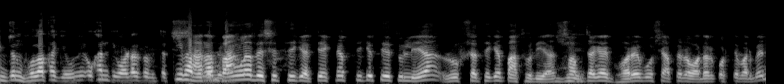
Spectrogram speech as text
একজন ভোলা থাকে উনি ওখান থেকে অর্ডার করবে কীভাবে সারা বাংলাদেশের থেকে টেকনাফ থেকে তেতুলিয়া রূপসা থেকে পাথুরিয়া সব জায়গায় ঘরে বসে আপনারা অর্ডার করতে পারবেন।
